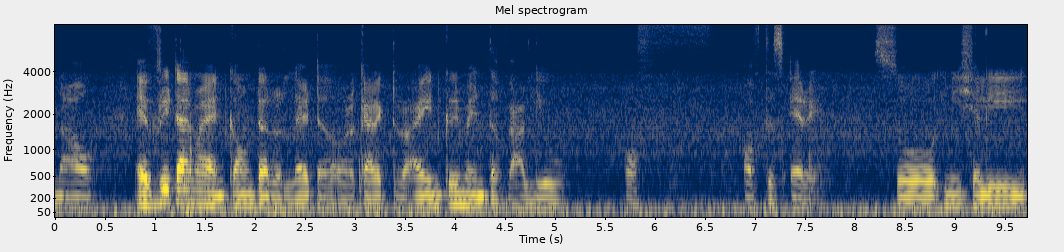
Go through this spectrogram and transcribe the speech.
Now every time I encounter a letter or a character I increment the value of of this array. So initially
